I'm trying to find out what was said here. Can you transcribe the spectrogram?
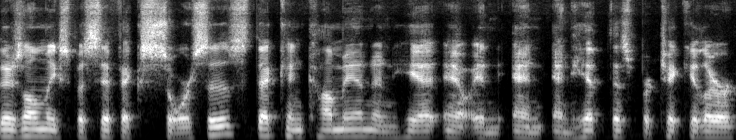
there's only specific sources that can come in and hit you know, and and and hit this particular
